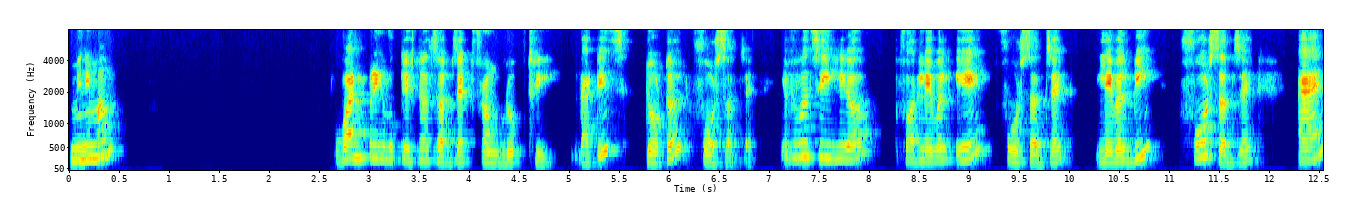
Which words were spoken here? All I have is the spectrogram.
minimum one pre-vocational subject from group 3. That is total 4 subject. If you will see here, for level A, 4 subject, level B, 4 subject, and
